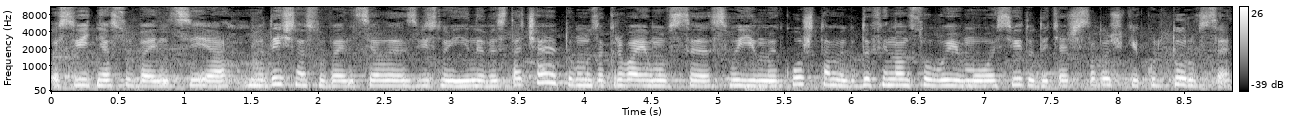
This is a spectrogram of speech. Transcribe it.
освітня субвенція, медична субвенція, але звісно її не вистачає, тому закриваємо все своїми коштами, дофінансовуємо освіту, дитячі садочки, культуру, все.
